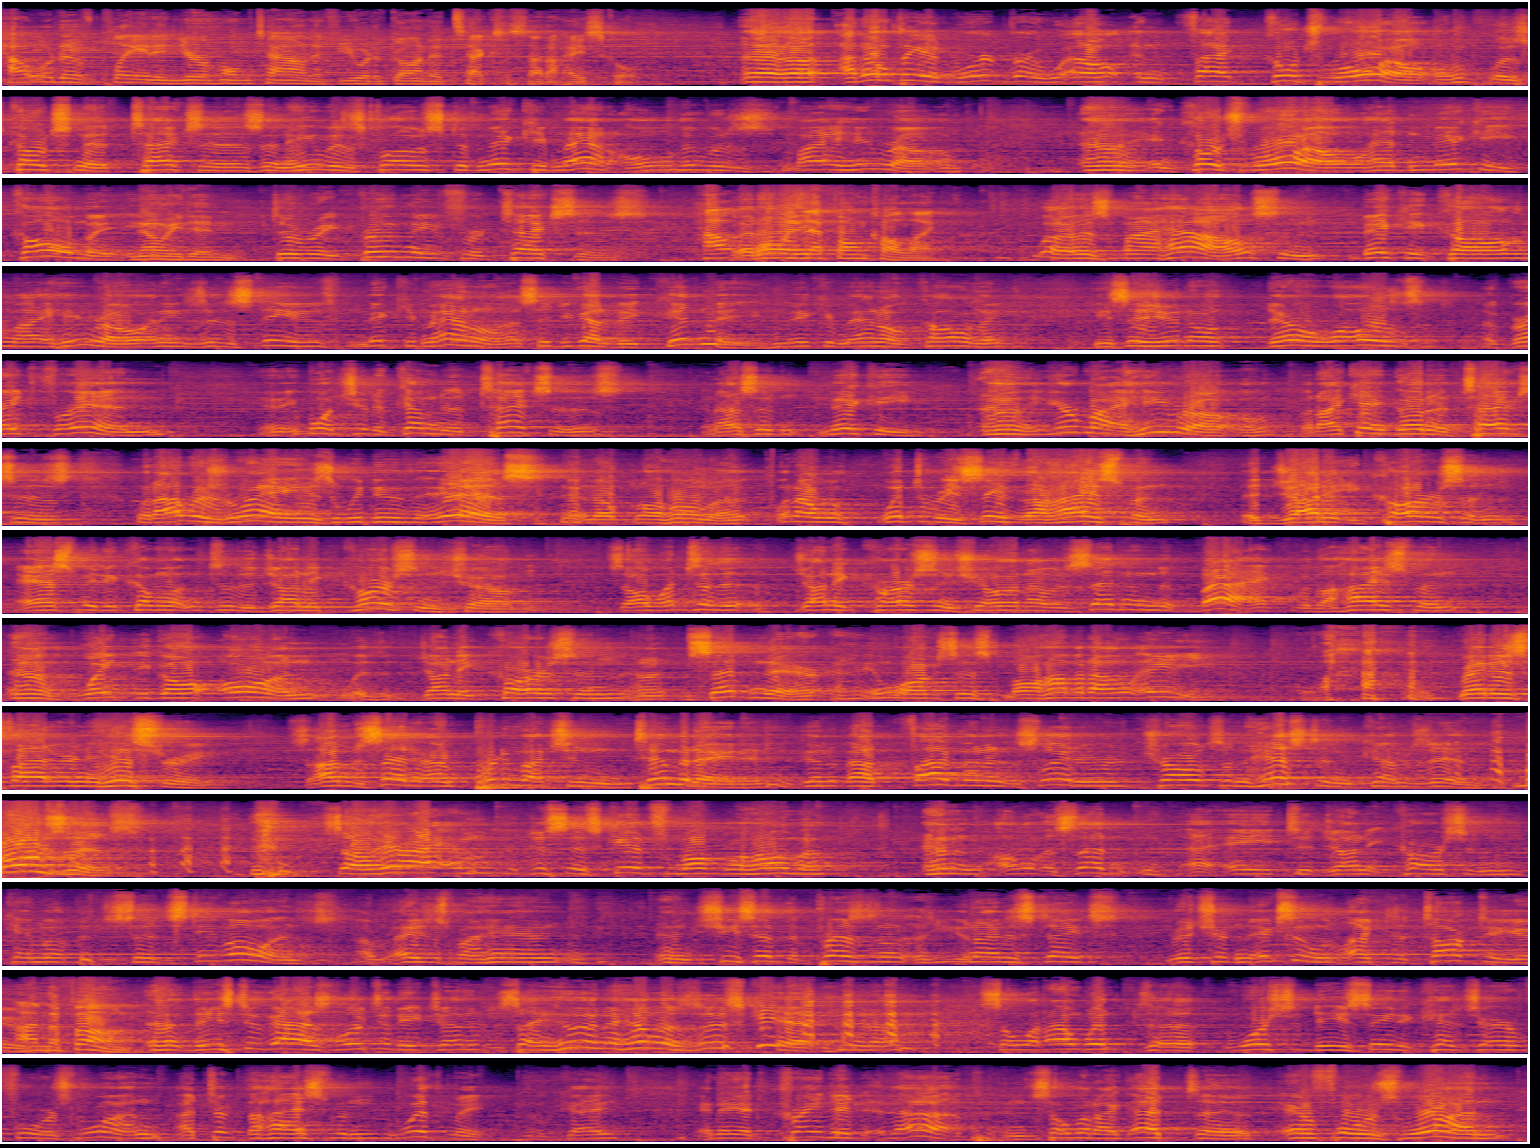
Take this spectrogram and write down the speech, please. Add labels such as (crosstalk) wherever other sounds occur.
How would it have played in your hometown if you would have gone to Texas out of high school? Uh, I don't think it worked very well. In fact, Coach Royal was coaching at Texas, and he was close to Mickey Mantle, who was my hero. Uh, and Coach Royal had Mickey call me. No, he didn't. To recruit me for Texas. How, But what was that phone call like? Well, it was my house, and Mickey called my hero, and he said, Steve, Mickey Mantle. I said, You got to be kidding me. Mickey Mantle called me. He says, You know, Darrell Royal's a great friend, and he wants you to come to Texas. And I said, Mickey, (clears throat) you're my hero, but I can't go to Texas. When I was raised, we do this in (laughs) Oklahoma. When I went to receive the Heisman, uh, Johnny Carson asked me to come on to the Johnny Carson show. So I went to the Johnny Carson show, and I was sitting in the back with the Heisman, waiting to go on with Johnny Carson. And I'm sitting there, and in walks this Muhammad Ali, greatest fighter in history. So I'm sitting there, I'm pretty much intimidated. Then about five minutes later, Charlton Heston comes in, (laughs) Moses. so here I am, just this kid from Oklahoma, and (clears throat) all of a sudden, an aide to Johnny Carson came up and said, Steve Owens. I raised my hand, and she said, the President of the United States, Richard Nixon, would like to talk to you. On the phone. Uh, these two guys looked at each other and say, "Who in the hell is this kid?" You know. so when I went to Washington D.C. to catch Air Force One, I took the Heisman with me. Okay, and they had crated it up, and so when I got to Air Force One.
